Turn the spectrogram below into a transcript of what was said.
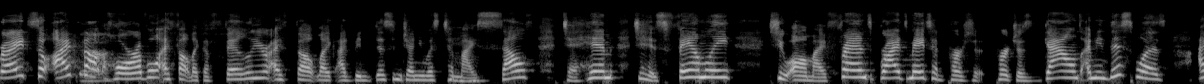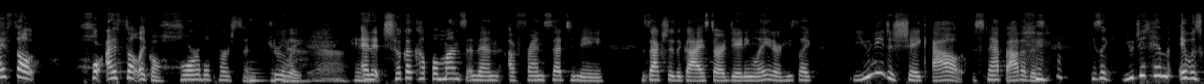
Right. So I felt Yeah. horrible. I felt like a failure. I felt like I'd been disingenuous to Mhm. myself, to him, to his family, to all my friends. Bridesmaids had pur- purchased gowns. I mean, this was, I felt, hor- I felt like a horrible person, truly. Yeah. Yeah. And it took a couple months. And then a friend said to me, it was actually the guy I started dating later. He's like, you need to shake out, snap out of this. He's like, you did him. It was,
